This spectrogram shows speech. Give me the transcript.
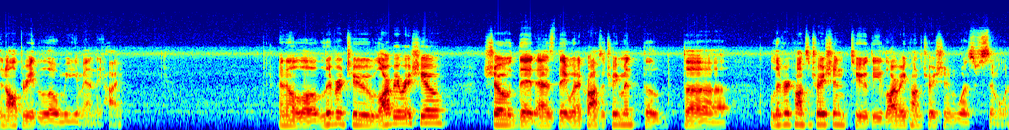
in all three of the low, medium, and the high. And the liver to larvae ratio showed that as they went across the treatment, the, the liver concentration to the larvae concentration was similar.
